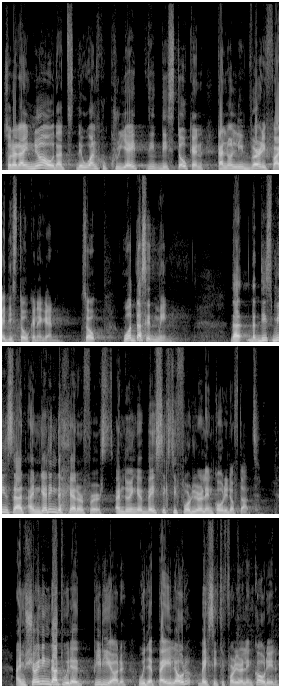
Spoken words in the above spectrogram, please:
so that I know that the one who created this token can only verify this token again. So what does it mean? That, that this means that I'm getting the header first. I'm doing a base64 URL encoded of that. I'm joining that with a period with a payload base64 URL encoded.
